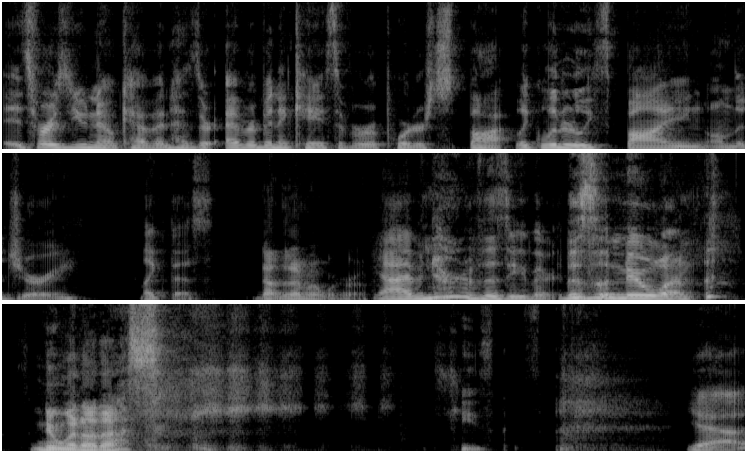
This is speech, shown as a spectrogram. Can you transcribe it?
As far as you know, Kevin, has there ever been a case of a reporter spot, like literally spying on the jury, like this? Not that I'm aware of. Yeah, I haven't heard of this either. This is a new one. New one on us. Jesus. Yeah.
